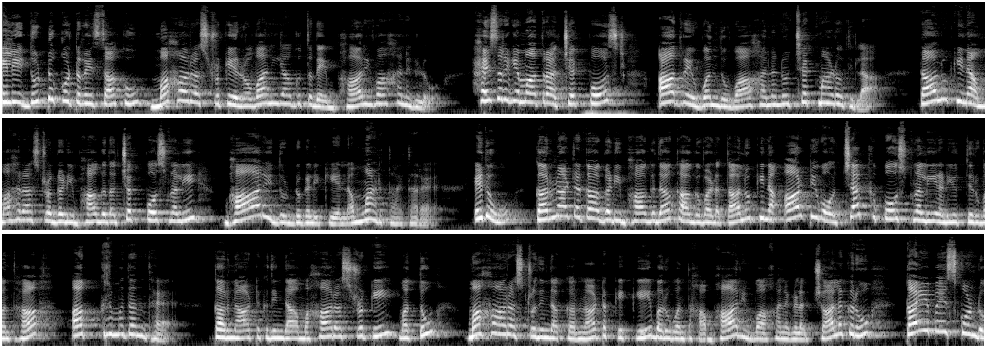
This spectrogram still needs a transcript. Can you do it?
ಇಲ್ಲಿ ದುಡ್ಡು ಕೊಟ್ಟರೆ ಸಾಕು, ಮಹಾರಾಷ್ಟ್ರಕ್ಕೆ ರವಾನೆಯಾಗುತ್ತದೆ ಭಾರಿ ವಾಹನಗಳು. ಹೆಸರಿಗೆ ಮಾತ್ರ ಚೆಕ್ ಪೋಸ್ಟ್, ಆದರೆ ಒಂದು ವಾಹನನು ಚೆಕ್ ಮಾಡೋದಿಲ್ಲ. ತಾಲೂಕಿನ ಮಹಾರಾಷ್ಟ್ರ ಗಡಿ ಭಾಗದ ಚೆಕ್ ಪೋಸ್ಟ್ನಲ್ಲಿ ಭಾರಿ ದುಡ್ಡು ಗಳಿಕೆಯನ್ನು ಮಾಡ್ತಾ ಇದ್ದಾರೆ. ಇದು ಕರ್ನಾಟಕ ಗಡಿ ಭಾಗದ ಕಾಗವಾಡ ತಾಲೂಕಿನ ಆರ್ಟಿಒ ಚೆಕ್ ಪೋಸ್ಟ್ನಲ್ಲಿ ನಡೆಯುತ್ತಿರುವಂತಹ ಅಕ್ರಮದಂತೆ ಕರ್ನಾಟಕದಿಂದ ಮಹಾರಾಷ್ಟ್ರಕ್ಕೆ ಮತ್ತು ಮಹಾರಾಷ್ಟ್ರದಿಂದ ಕರ್ನಾಟಕಕ್ಕೆ ಬರುವಂತಹ ಭಾರಿ ವಾಹನಗಳ ಚಾಲಕರು ಕೈ ಬೇಯಿಸ್ಕೊಂಡು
